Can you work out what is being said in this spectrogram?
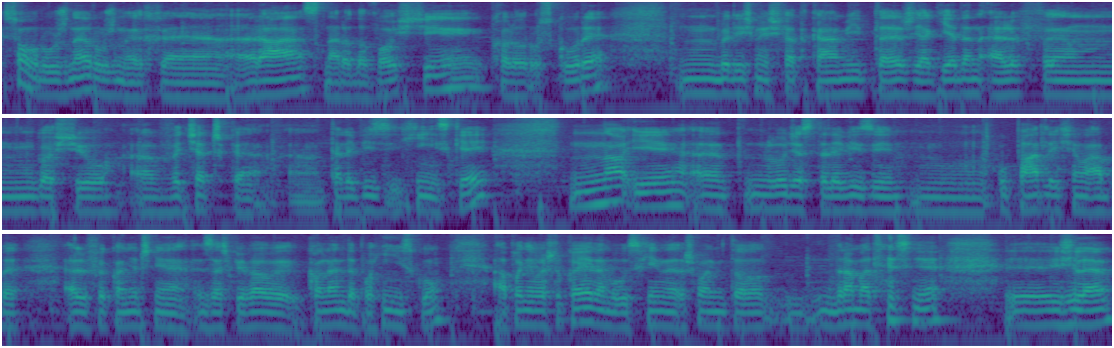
są różne, różnych e, ras, narodowości, koloru skóry. Mm, Byliśmy świadkami też, jak jeden elf gościł e, wycieczkę telewizji chińskiej. No i ludzie z telewizji mm, uparli się, aby elfy koniecznie zaśpiewały kolendę po chińsku, a ponieważ tylko jeden był z Chin, szło im to dramatycznie e, źle.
